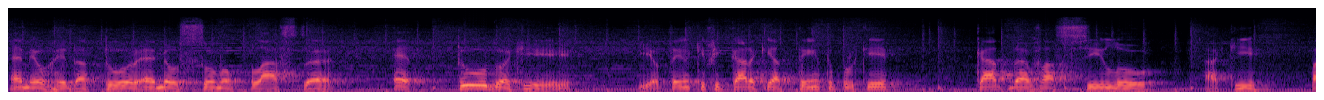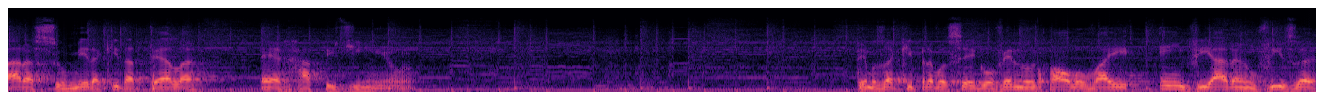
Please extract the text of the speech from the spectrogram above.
é meu redator, é meu sonoplasta, é tudo aqui. E eu tenho que ficar aqui atento porque cada vacilo aqui para sumir aqui da tela é rapidinho. Temos aqui para você, governo de Paulo vai enviar a Anvisa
